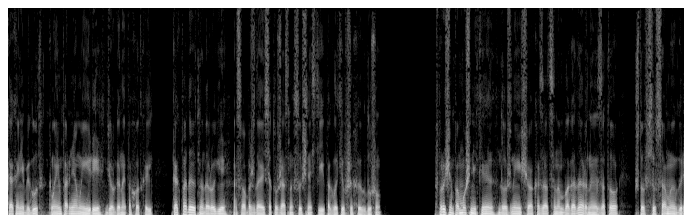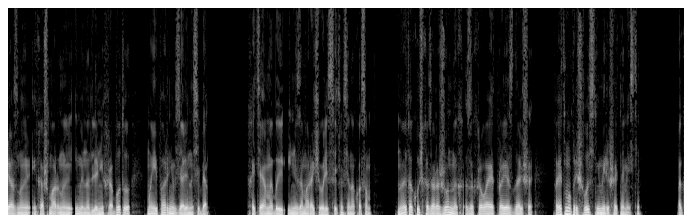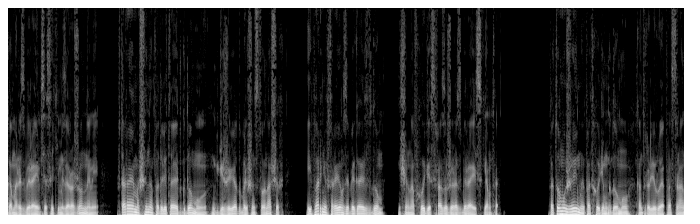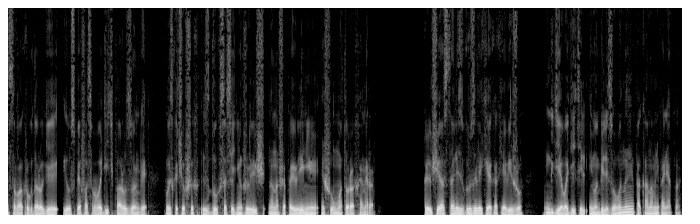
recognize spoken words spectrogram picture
Как они бегут к моим парням и Ире дерганной походкой, как падают на дороге, освобождаясь от ужасных сущностей, поглотивших их душу. Впрочем, помощники должны еще оказаться нам благодарны за то, что всю самую грязную и кошмарную именно для них работу мои парни взяли на себя. Хотя мы бы и не заморачивались с этим сенокосом, но эта кучка зараженных закрывает проезд дальше, поэтому пришлось с ними решать на месте. Пока мы разбираемся с этими зараженными, вторая машина подлетает к дому, где живет большинство наших, и парни втроем забегают в дом, еще на входе сразу же разбираясь с кем-то. Потом уже и мы подходим к дому, контролируя пространство вокруг дороги и успев освободить пару зомби, выскочивших из двух соседних жилищ на наше появление и шум мотора Хаммера. Ключи остались в грузовике, как я вижу. Где водитель и мобилизованные, пока нам непонятно.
